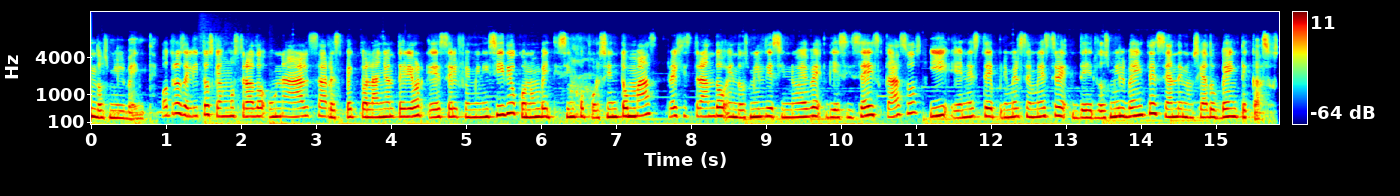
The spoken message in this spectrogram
2020. Otros delitos que han mostrado una alza respecto al año anterior es el feminicidio con un 25% más registrando en 2019 16 casos y en este primer semestre de 2020 se han denunciado 20 casos.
